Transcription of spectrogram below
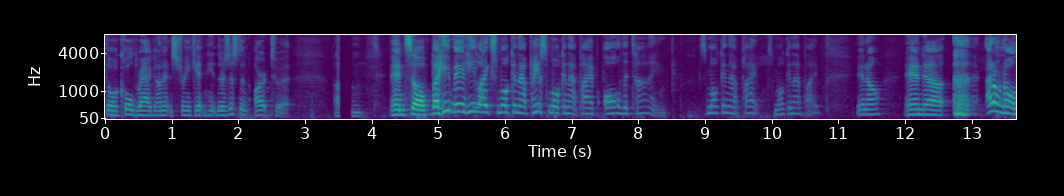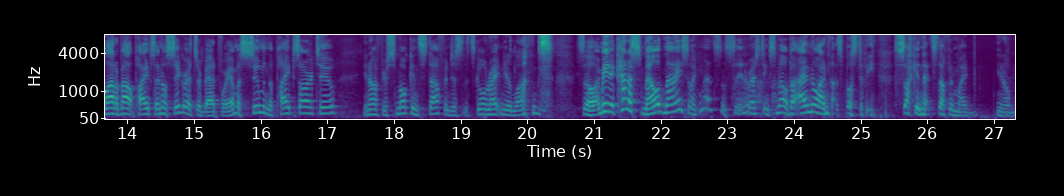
throw a cold rag on it and shrink it. And he, there's just an art to it. Um, and so, but he, man, he liked smoking that, he's smoking that pipe all the time. Smoking that pipe, smoking that pipe, you know. And uh, I don't know a lot about pipes. I know cigarettes are bad for you. I'm assuming the pipes are too. You know, if you're smoking stuff and just it's going right in your lungs. So, I mean, it kind of smelled nice. I'm like, well, that's an interesting smell. But I know I'm not supposed to be sucking that stuff in my, you know,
